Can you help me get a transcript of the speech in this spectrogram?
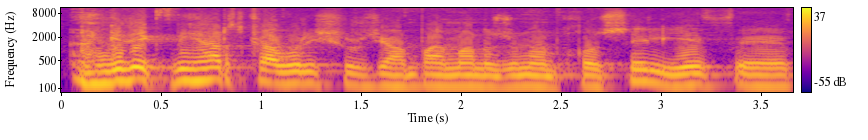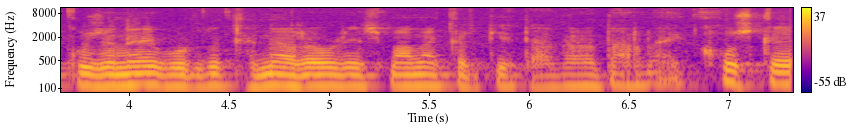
Գիտեք, մի հարց կա, որի շուրջ անպայման ուզում եմ խոսել եւ կուզենայի, որ դուք հնարավոր ես մանակրկիտ անդրադառնայիք։ Խոսքը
